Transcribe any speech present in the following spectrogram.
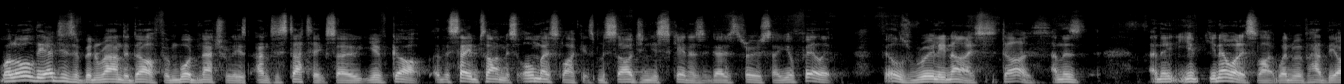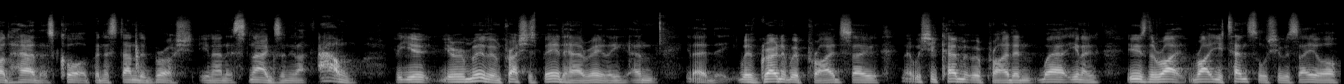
Well, all the edges have been rounded off, and wood naturally is anti-static. So you've got, at the same time, it's almost like it's massaging your skin as it goes through. So you'll feel it feels really nice. It does. And there's, and it, you, you know what it's like when we've had the odd hair that's caught up in a standard brush, you know, and it snags, and you're like, ow. But you, you're removing precious beard hair, really, and you know we've grown it with pride, so you know, we should comb it with pride and wear, you know, use the right right utensil, should would say, or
